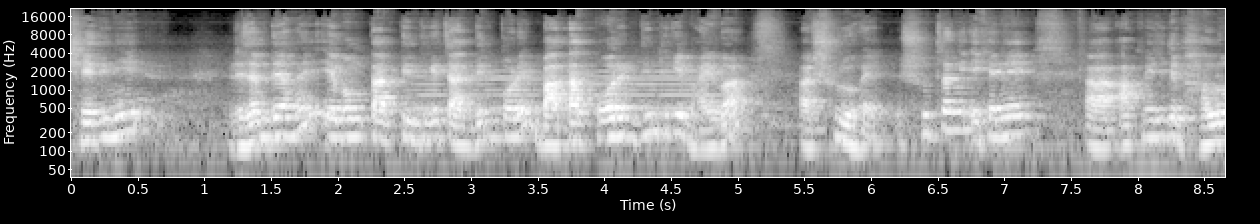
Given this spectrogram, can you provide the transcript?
সেদিনই রেজাল্ট দেওয়া হয় এবং তার তিন থেকে চার দিন পরে বা তার পরের দিন থেকে ভাইবা শুরু হয়। সুতরাং এখানে আপনি যদি ভালো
